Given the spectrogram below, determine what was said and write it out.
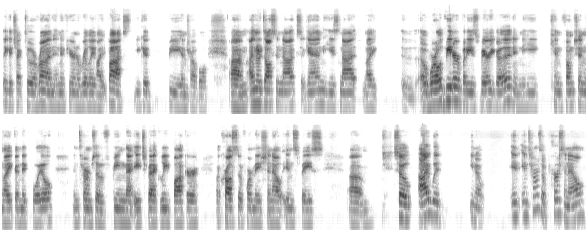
they could check to a run. And if you're in a really light box, you could be in trouble. Um, I know Dawson Knox, again, he's not like a world beater, but he's very good and he can function like a Nick Boyle in terms of being that H-back lead blocker across the formation out in space. Um, so I would, you know, in, in terms of personnel,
